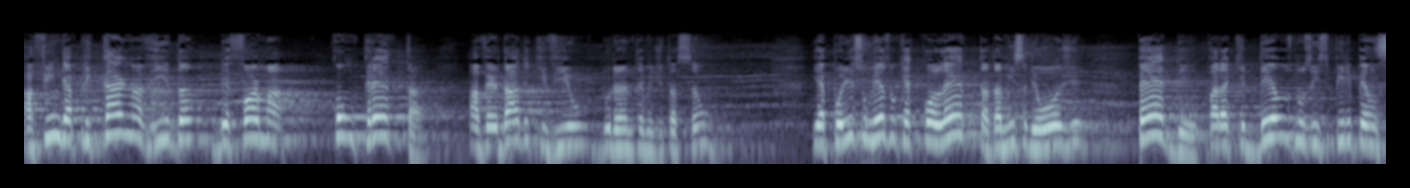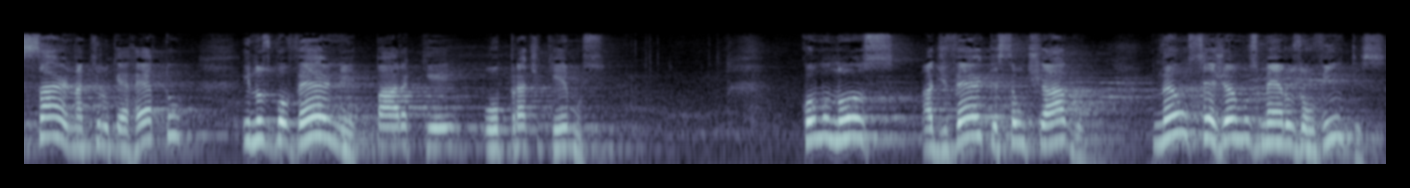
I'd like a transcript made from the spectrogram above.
a fim de aplicar na vida de forma concreta a verdade que viu durante a meditação. E é por isso mesmo que a coleta da missa de hoje pede para que Deus nos inspire a pensar naquilo que é reto e nos governe para que o pratiquemos. Como nos adverte São Tiago, não sejamos meros ouvintes,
